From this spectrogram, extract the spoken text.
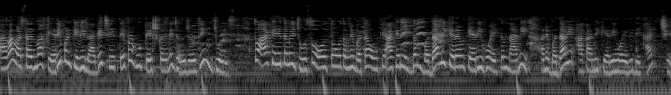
આવા વરસાદમાં કેરી પણ કેવી લાગે છે તે પણ હું ટેસ્ટ કરીને જરૂર જરૂરથી જોઈશ. તો આ કેરી તમે જોશો તો તમને બતાવું કે આ કેરી એકદમ બદામી કેરી હોય, એકદમ નાની અને બદામી આકારની કેરી હોય એવી દેખાય છે.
